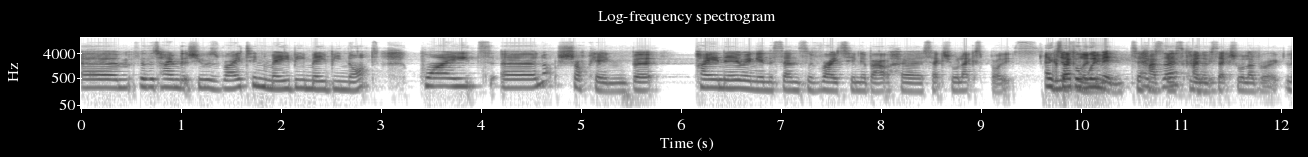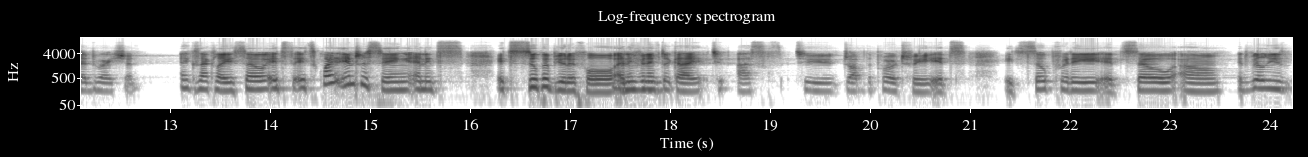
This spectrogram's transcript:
um, for the time that she was writing, maybe, maybe not. Quite uh, not shocking, but pioneering in the sense of writing about her sexual exploits. You know, for women to have this kind of sexual libera- liberation. Exactly. So it's it's quite interesting and it's it's super beautiful. And even if Mm. the guy to asks to drop the poetry, it's it's so pretty. It's so uh, it really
